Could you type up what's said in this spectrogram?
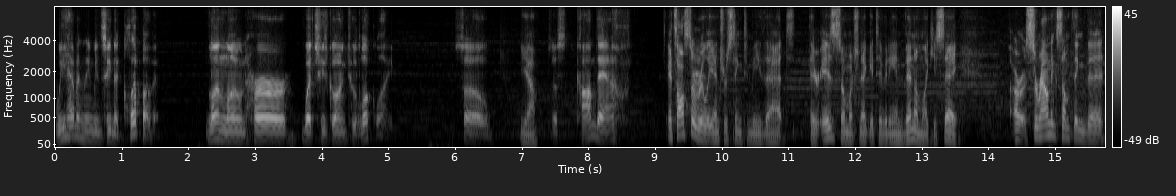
We haven't even seen a clip of it, let alone her what she's going to look like. So Yeah. just calm down. It's also really interesting to me that there is so much negativity and venom, like you say, or surrounding something that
